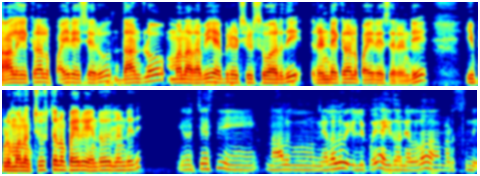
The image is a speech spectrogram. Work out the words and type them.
నాలుగు ఎకరాల పైరు వేసారు దాంట్లో మన రవి హైబ్రిడ్ సీడ్స్ వారిది రెండు ఎకరాల పైరు వేసారండి ఇప్పుడు మనం చూస్తున్న పైరు ఎన్ని రోజులండి ఇది? ఇది వచ్చేసి నాలుగు నెలలు వెళ్ళిపోయి ఐదో నెలలో నడుస్తుంది.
